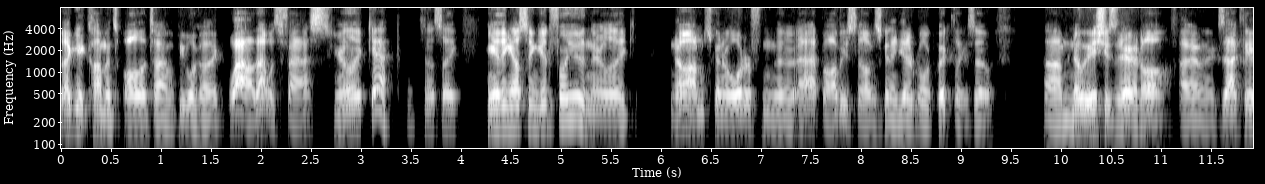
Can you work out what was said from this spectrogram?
I get comments all the time. People are like, "Wow, that was fast." And you're like, "Yeah." So it's like, anything else I can get for you? And they're like, "No, I'm just going to order from the app. Obviously, I'm just going to get it real quickly." So, um, no issues there at all. Um, exactly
